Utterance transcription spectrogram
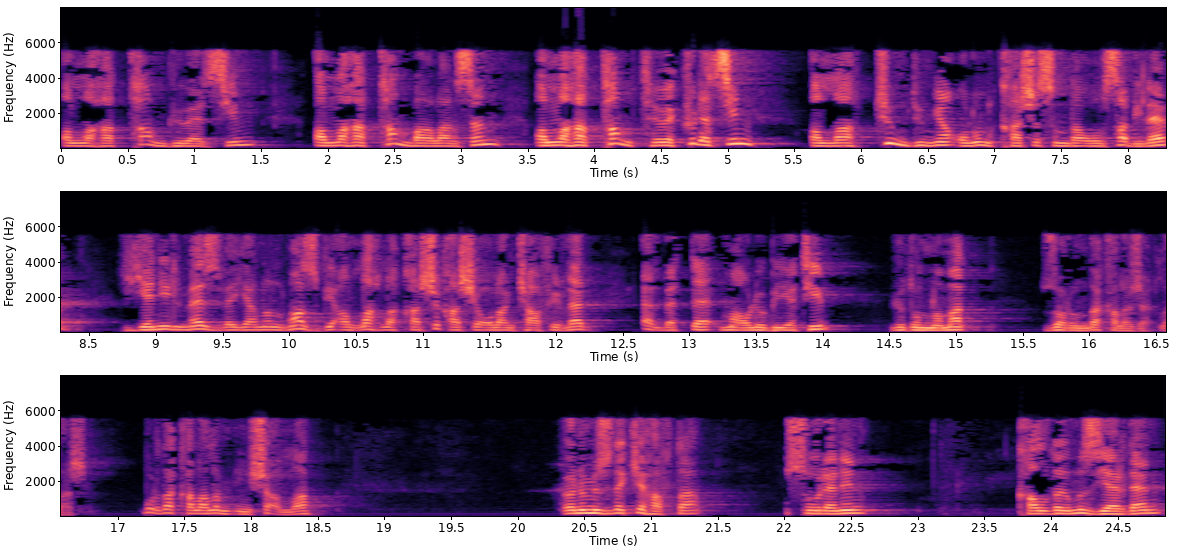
Allah'a tam güvensin, Allah'a tam bağlansın, Allah'a tam tevekkül etsin. Allah tüm dünya onun karşısında olsa bile yenilmez ve yanılmaz bir Allah'la karşı karşıya olan kafirler elbette mağlubiyeti yudumlamak zorunda kalacaklar. Burada kalalım inşallah. Önümüzdeki hafta surenin kaldığımız yerden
